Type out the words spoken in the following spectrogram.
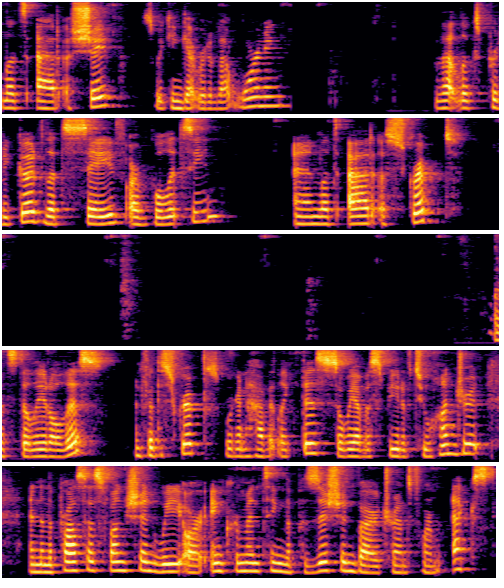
Let's add a shape. So we can get rid of that warning. That looks pretty good. Let's save our bullet scene and let's add a script. Let's delete all this. And for the script, we're going to have it like this. So we have a speed of 200. And in the process function, we are incrementing the position by our transform x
